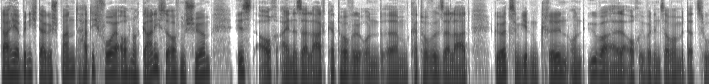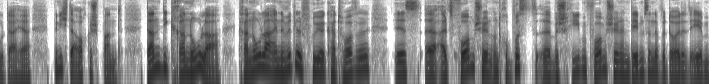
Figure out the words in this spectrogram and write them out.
Daher bin ich da gespannt. Hatte ich vorher auch noch gar nicht so auf dem Schirm. Ist auch eine Salatkartoffel und ähm, Kartoffelsalat gehört zum jedem Grillen und überall auch über den Sommer mit dazu. Daher bin ich da auch gespannt. Dann die Granola. Granola, eine mittelfrühe Kartoffel ist äh, als formschön und robust äh, beschrieben. Formschön in dem Sinne bedeutet eben,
